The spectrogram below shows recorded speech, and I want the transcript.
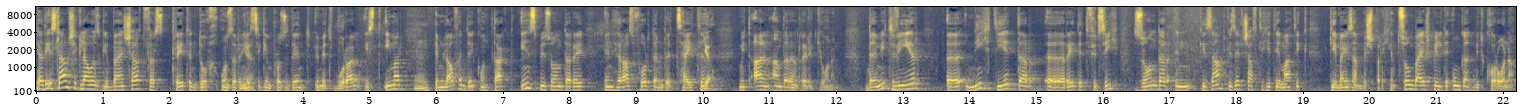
Ja, die islamische Glaubensgemeinschaft, vertreten durch unseren ja. jetzigen Präsident Ümit Vural, ist immer mhm. im laufenden Kontakt, insbesondere in herausfordernden Zeiten ja. mit allen anderen Religionen, damit wir äh, nicht jeder äh, redet für sich, sondern in gesamtgesellschaftliche Thematik gemeinsam besprechen. Zum Beispiel der Umgang mit Corona.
